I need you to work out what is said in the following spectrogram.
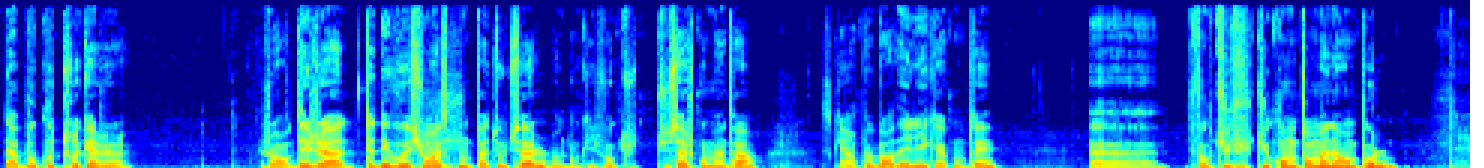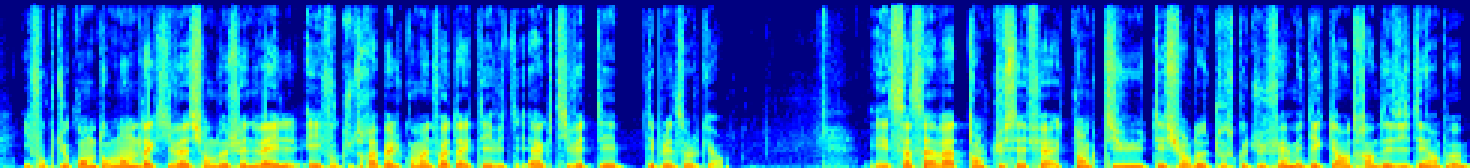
tu as beaucoup de trucs à gérer. Genre, déjà, ta dévotion, elle se compte pas toute seule. Donc, il faut que tu, tu saches combien t'as. Ce qui est un peu bordélique à compter. Il faut que tu, tu, comptes ton mana en pool. Il faut que tu comptes ton nombre d'activations de Shenveil. Et il faut que tu te rappelles combien de fois tu as activé, tes, tes Planeswalkers. Et ça, ça va tant que tu sais faire, tant que tu es sûr de tout ce que tu fais, mais dès que tu es en train d'hésiter un peu,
